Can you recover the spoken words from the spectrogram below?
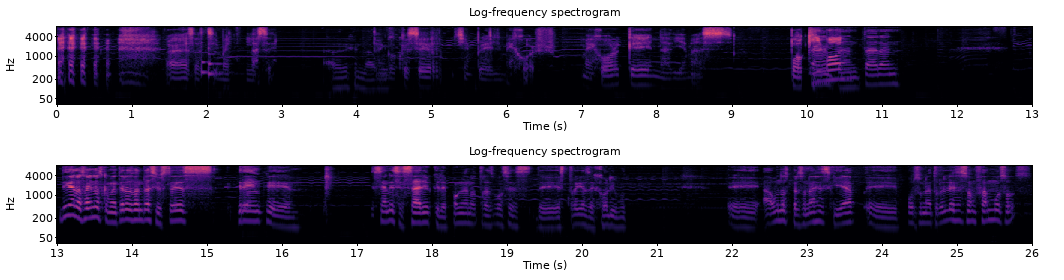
Ah, Esa sí me la sé. A ver, déjenla. Tengo busco. que ser siempre el mejor. Mejor que nadie más. Pokémon. Tan, tan, taran. Díganos ahí en los comentarios, banda, si ustedes creen que sea necesario que le pongan otras voces de estrellas de Hollywood eh, a unos personajes que ya eh, por su naturaleza son famosos,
